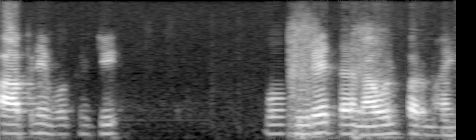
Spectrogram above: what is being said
آپ نے وہ کھجورے تناول فرمائی۔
